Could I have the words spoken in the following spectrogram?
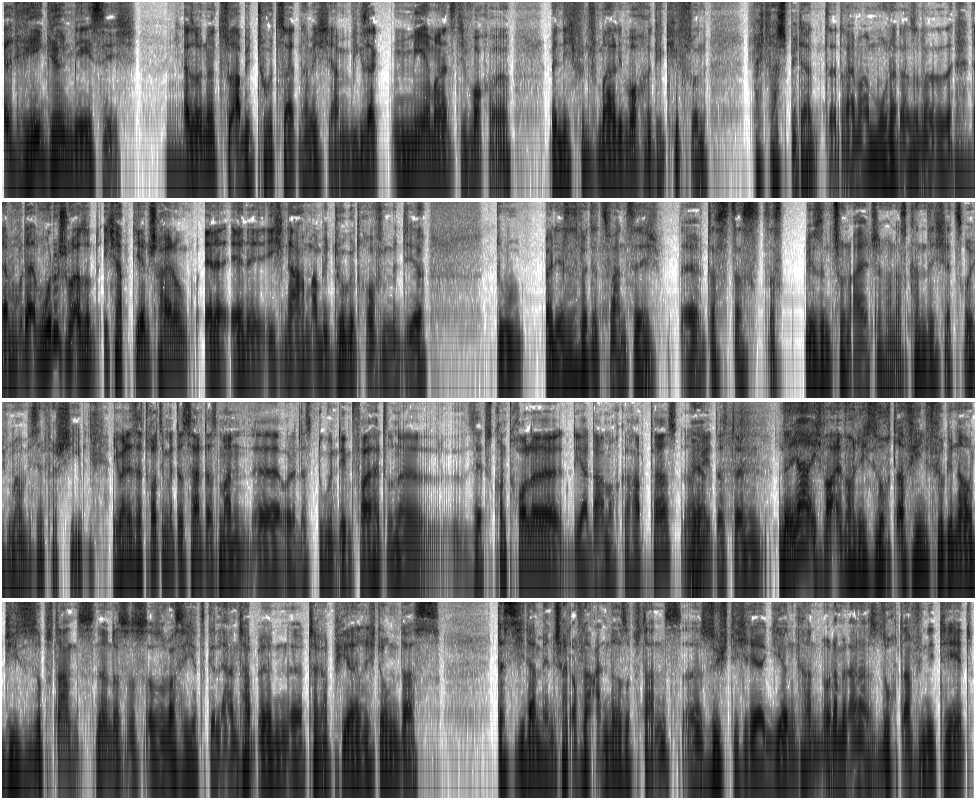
regelmäßig. Also ne, zu Abiturzeiten habe ich ja, wie gesagt, mehrmals die Woche, wenn nicht fünfmal die Woche gekifft und vielleicht war es später dreimal im Monat. Also da, da, da wurde schon, also ich habe die Entscheidung, erinnere erinnere ich nach dem Abitur getroffen mit dir. Du, bei dir ist es Mitte 20. Äh, das, das, das, wir sind schon alte und das kann sich jetzt ruhig mal ein bisschen verschieben. Ich meine, es ist ja trotzdem interessant, dass man, äh, oder dass du in dem Fall halt so eine Selbstkontrolle, die ja da noch gehabt hast, irgendwie, Ja. dass dann, Naja, ich war einfach nicht suchtaffin für genau diese Substanz. Ne? Das ist also, was ich jetzt gelernt habe in äh, Therapieeinrichtungen, dass, dass jeder Mensch halt auf eine andere Substanz äh, süchtig reagieren kann oder mit einer Suchtaffinität.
